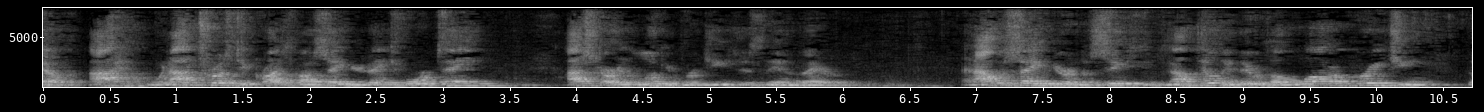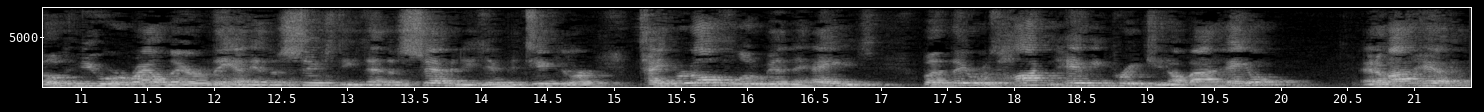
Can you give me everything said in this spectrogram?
have, I, when I trusted Christ my Savior at age 14, I started looking for Jesus then and there. And I was saved during the 60s. And I'm telling you, there was a lot of preaching. Those of you who were around there then in the 60s and the 70s in particular, tapered off a little bit in the 80s. But there was hot and heavy preaching about hell and about heaven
